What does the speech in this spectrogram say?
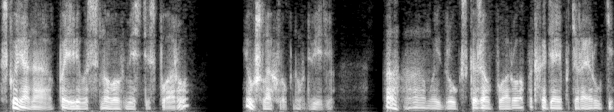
Вскоре она появилась снова вместе с Пуаро и ушла, хлопнув дверью. «Ага, мой друг», — сказал Пуаро, подходя и потирая руки,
